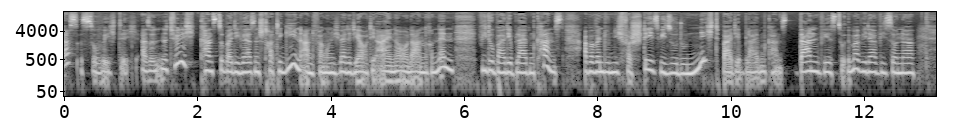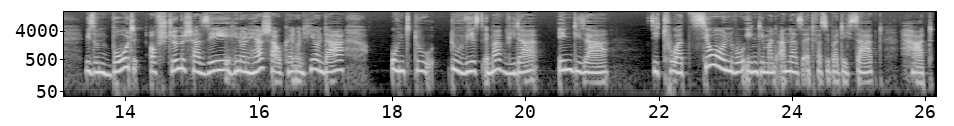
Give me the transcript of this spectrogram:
Das ist so wichtig. Also natürlich kannst du bei diversen Strategien anfangen und ich werde dir auch die eine oder andere nennen, wie du bei dir bleiben kannst. Aber wenn du nicht verstehst, wieso du nicht bei dir bleiben kannst, dann wirst du immer wieder wie so eine wie so ein Boot auf stürmischer See hin und her schaukeln und hier und da und du du wirst immer wieder in dieser Situation, wo irgendjemand anders etwas über dich sagt, hart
